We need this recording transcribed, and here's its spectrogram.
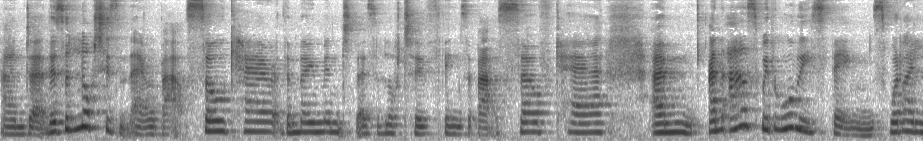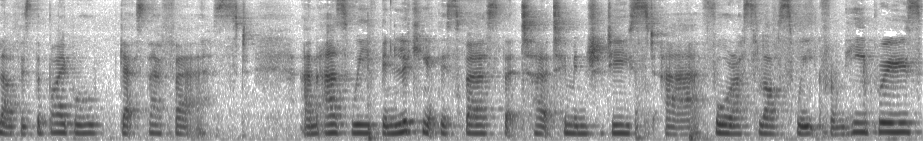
And uh, there's a lot, isn't there, about soul care at the moment. There's a lot of things about self-care, um, and as with all these things, what I love is the Bible gets there first. And as we've been looking at this verse that uh, Tim introduced uh, for us last week from Hebrews,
